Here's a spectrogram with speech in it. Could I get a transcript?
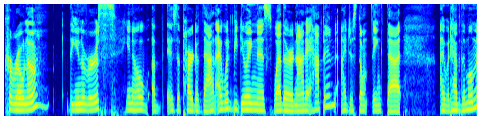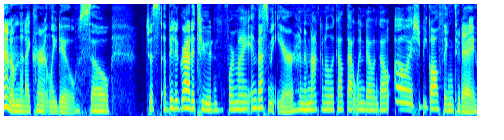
Corona, the universe, you know, uh, is a part of that. I would be doing this whether or not it happened. I just don't think that I would have the momentum that I currently do. So, just a bit of gratitude for my investment year. And I'm not going to look out that window and go, oh, I should be golfing today.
